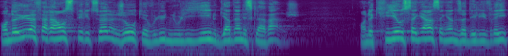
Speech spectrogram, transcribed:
On a eu un pharaon spirituel un jour qui a voulu nous lier, nous garder en esclavage. On a crié au Seigneur, le Seigneur nous a délivrés.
